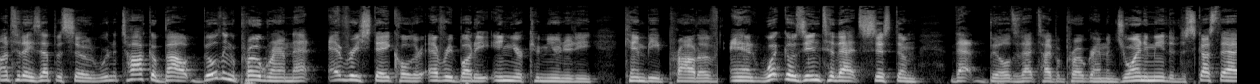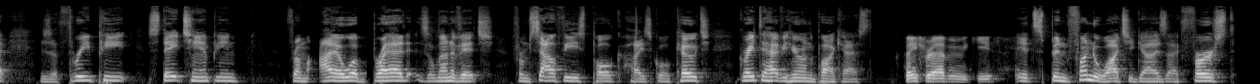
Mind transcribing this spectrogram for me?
On today's episode, we're going to talk about building a program that every stakeholder, everybody in your community can be proud of, and what goes into that system that builds that type of program. And joining me to discuss that is a three-peat state champion from Iowa, Brad Zelenovich from Southeast Polk High School. Coach, great to have you here on the podcast. Thanks for having me, Keith. It's been fun to watch you guys. I first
